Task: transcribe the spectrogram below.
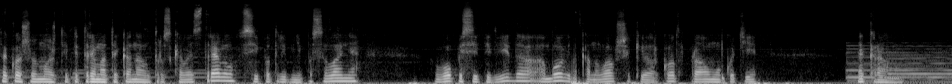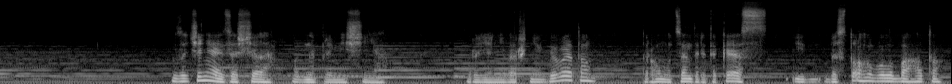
Також ви можете підтримати канал Трускавець Travel, всі потрібні посилання в описі під відео або відсканувавши QR-код в правому куті екрану. Зачиняється ще одне приміщення в районі верхнього бювету. Торговому центрі таке і без того було багато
